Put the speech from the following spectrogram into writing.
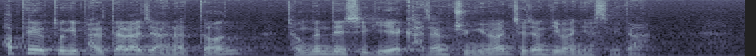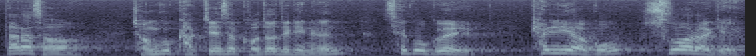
화폐 유통이 발달하지 않았던 정근대 시기에 가장 중요한 재정 기반이었습니다. 따라서 전국 각지에서 걷어들이는 세곡을 편리하고 수월하게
